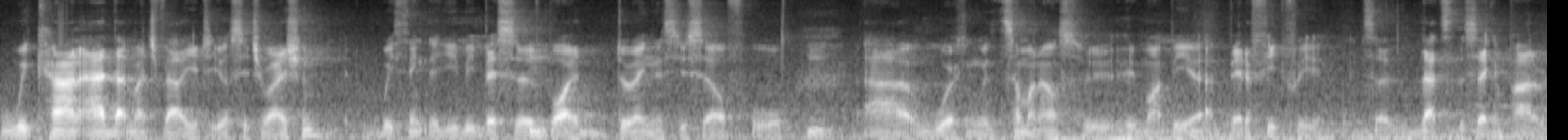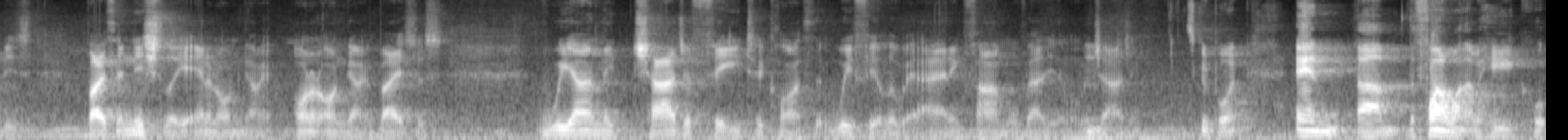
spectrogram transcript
We can't add that much value to your situation. We think that you'd be best served by doing this yourself or uh, working with someone else who, who might be a better fit for you. And so that's the second part of it is both initially and an ongoing on an ongoing basis. We only charge a fee to clients that we feel that we're adding far more value than what we're charging. That's a good point. And um, the final one that we hear,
